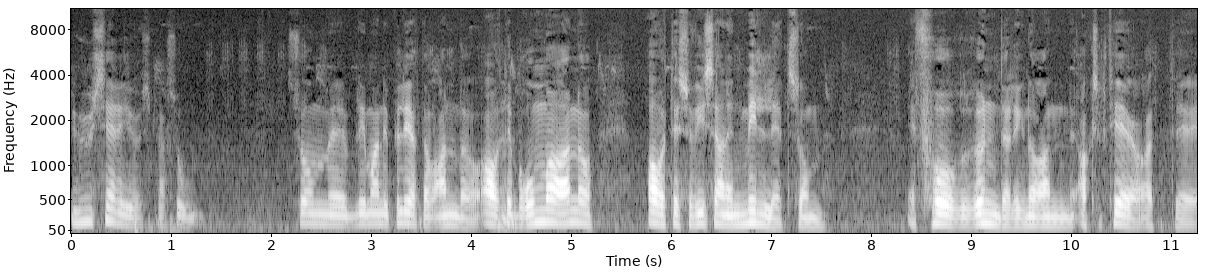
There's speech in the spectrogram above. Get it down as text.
useriøs person. Som eh, blir manipulert av andre. og Av og til brummer han, og av og til så viser han en mildhet som er forunderlig når han aksepterer at eh,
